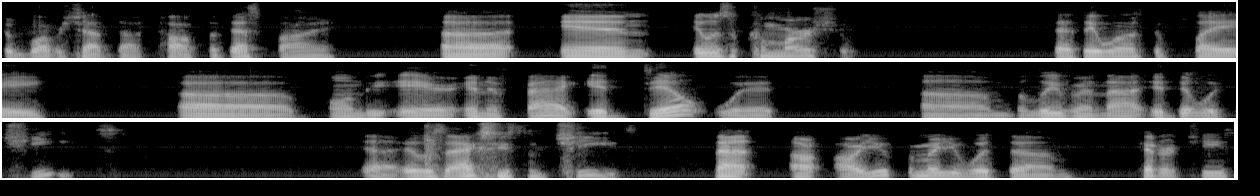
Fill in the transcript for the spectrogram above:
to barbershop.talk, but that's fine. Uh, and it was a commercial that they wanted to play uh, on the air. And in fact, it dealt with, um, believe it or not, it dealt with cheese. Yeah, it was actually some cheese. Now, are, are you familiar with um, cheddar cheese?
